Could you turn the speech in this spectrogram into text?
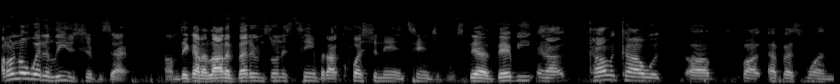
I don't know where the leadership is at. Um, they got a lot of veterans on this team, but I question their intangibles. They're very, and uh, Colin Cowherd, uh, FS1,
